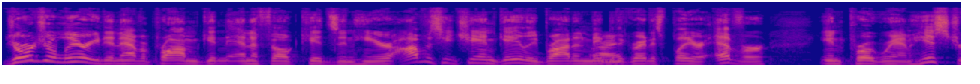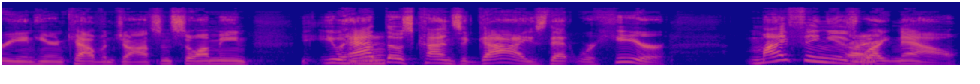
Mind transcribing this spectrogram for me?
George O'Leary didn't have a problem getting NFL kids in here. Obviously, Chan Gailey brought in maybe Right. the greatest player ever in program history in here in Calvin Johnson. So, I mean, you had mm-hmm. those kinds of guys that were here. My thing is Right. right now,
